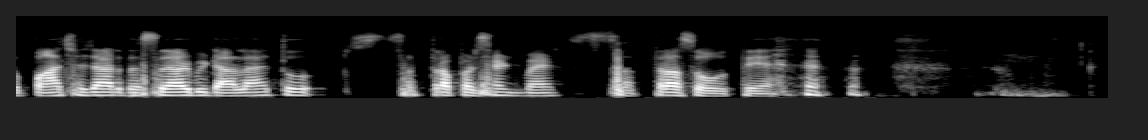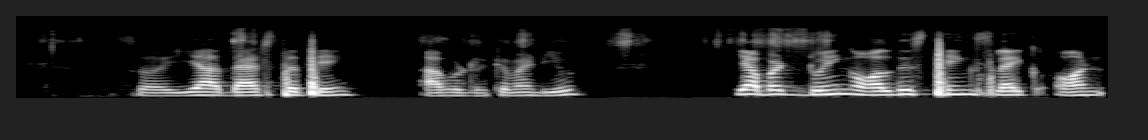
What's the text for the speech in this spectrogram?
सो पाँच हज़ार, दस हज़ार भी डाला है तो सत्रह परसेंट मैं सत्रह सौ होते हैं। सो या that's the thing I would recommend you या but doing all this things like on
